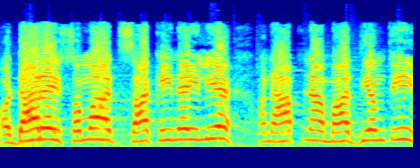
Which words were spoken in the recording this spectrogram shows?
અઢારેય સમાજ સાખી નહીં લે અને આપના માધ્યમથી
